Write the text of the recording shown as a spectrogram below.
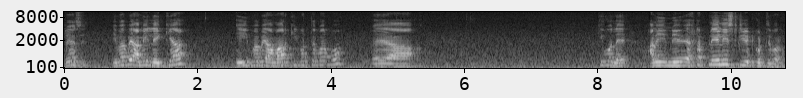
ঠিক আছে এভাবে আমি লেখিয়া এইভাবে আমার কি করতে পারব কি বলে, আমি একটা প্লেলিস্ট ক্রিয়েট করতে পারব।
